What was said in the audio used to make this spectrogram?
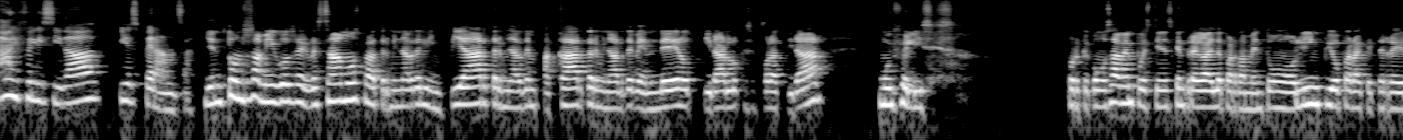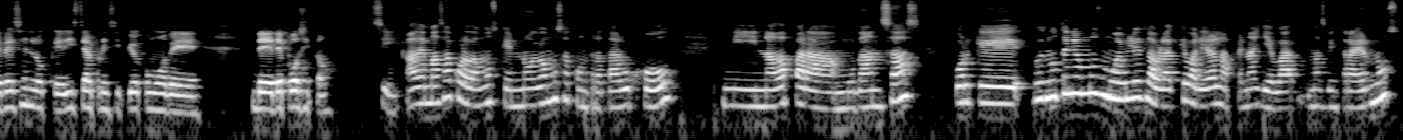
ay, felicidad y esperanza. Y entonces, amigos, regresamos para terminar de limpiar, terminar de empacar, terminar de vender o tirar lo que se fuera a tirar. Muy felices. Porque como saben, pues tienes que entregar el departamento limpio para que te regresen lo que diste al principio como de, de depósito. Sí, además acordamos que no íbamos a contratar un haul ni nada para mudanzas porque pues no teníamos muebles, la verdad que valiera la pena llevar, más bien traernos.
